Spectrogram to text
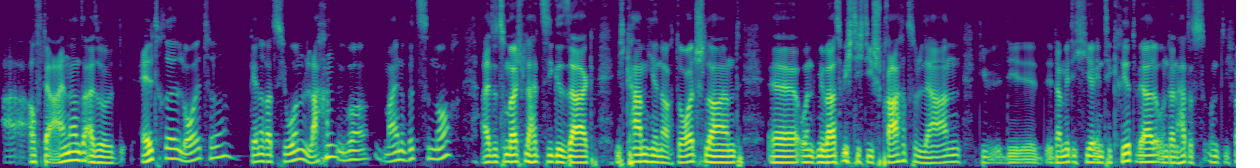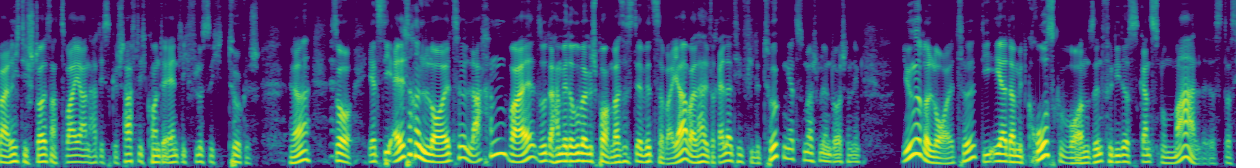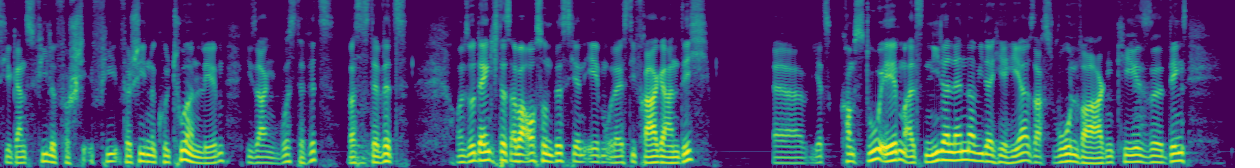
auf der anderen Seite, also ältere Leute, Generationen lachen über meine Witze noch. Also zum Beispiel hat sie gesagt, ich kam hier nach Deutschland äh, und mir war es wichtig, die Sprache zu lernen, die, die, die, damit ich hier integriert werde. Und dann hat es, und ich war richtig stolz, nach zwei Jahren hatte ich es geschafft, ich konnte endlich flüssig Türkisch. Ja, so, jetzt die älteren Leute lachen, weil, so, da haben wir darüber gesprochen, was ist der Witz dabei? Ja, weil halt relativ viele Türken jetzt zum Beispiel in Deutschland leben jüngere Leute, die eher damit groß geworden sind, für die das ganz normal ist, dass hier ganz viele verschiedene Kulturen leben, die sagen, wo ist der Witz? Was ist der Witz? Und so denke ich das aber auch so ein bisschen eben, oder ist die Frage an dich, äh, jetzt kommst du eben als Niederländer wieder hierher, sagst Wohnwagen, Käse, Dings.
